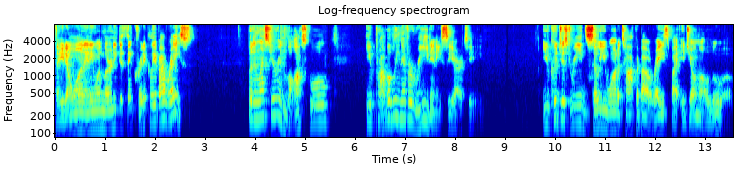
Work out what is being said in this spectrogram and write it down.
They don't want anyone learning to think critically about race. But unless you're in law school, you probably never read any CRT. You could just read So You Want to Talk About Race by Ijeoma Oluo.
